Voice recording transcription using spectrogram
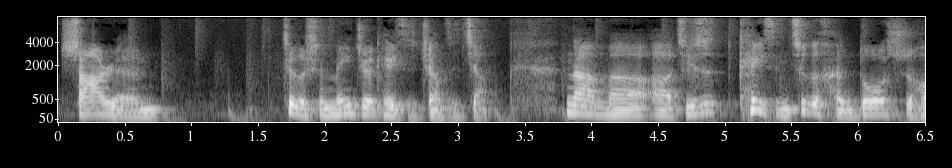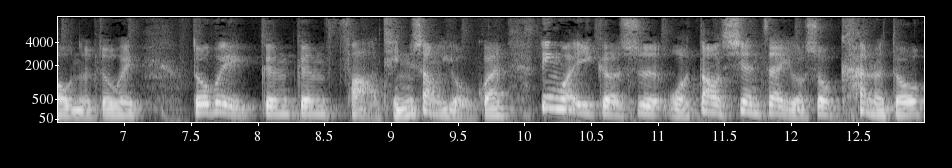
杀人，这个是 major case 这样子讲。那么呃，其实 case 你这个很多时候呢都会都会跟跟法庭上有关。另外一个是我到现在有时候看了都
